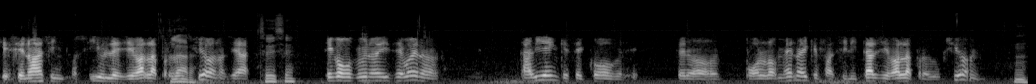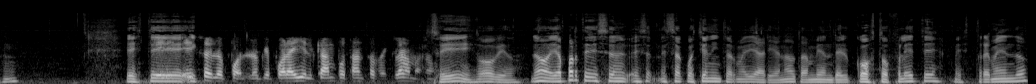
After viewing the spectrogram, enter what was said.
que se nos hace imposible llevar la Claro. producción o sea Sí, sí. es como que uno dice bueno está bien que se cobre pero por lo menos hay que facilitar llevar la producción. Eh, Este, y- eso es lo, lo que por ahí el campo tanto reclama ¿no? Sí, obvio. No, y aparte esa, esa, esa cuestión intermediaria, ¿no? También del costo flete es tremendo.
